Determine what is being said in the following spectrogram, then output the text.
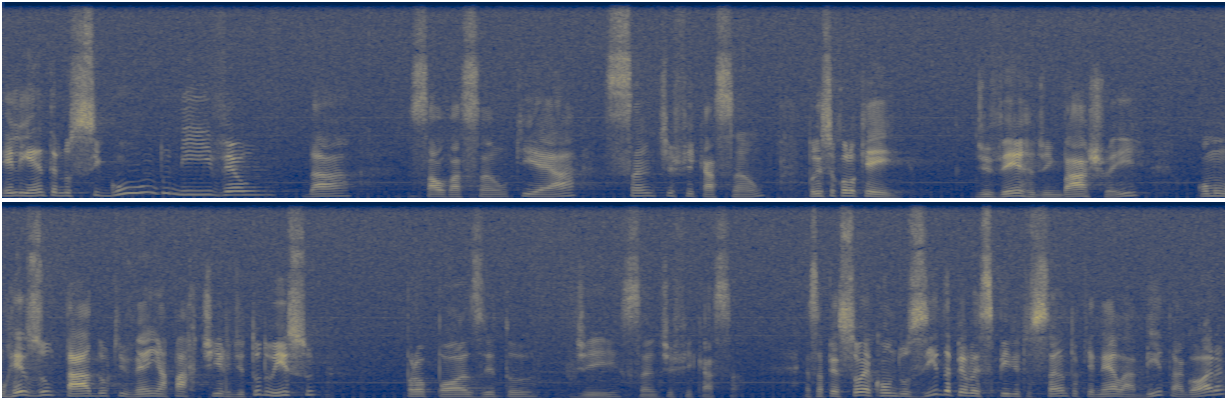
ele entra no segundo nível da salvação, que é a santificação. Por isso eu coloquei de verde embaixo aí, como um resultado que vem a partir de tudo isso, propósito de santificação. Essa pessoa é conduzida pelo Espírito Santo que nela habita agora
